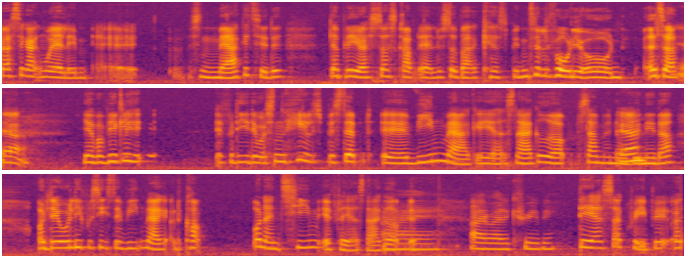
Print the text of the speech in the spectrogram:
første gang, hvor jeg lagde øh, sådan mærke til det, der blev jeg så skræmt, at jeg lyst til bare at kaste min telefon i åen. Altså, Ja, jeg var virkelig... Fordi det var sådan et helt bestemt øh, vinmærke, jeg havde snakket om sammen med nogle Ja. veninder. Og det var lige præcis det vinmærke, og det kom under en time efter, jeg havde snakket om det. ej, ej, hvor er det creepy. Det er så creepy, og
